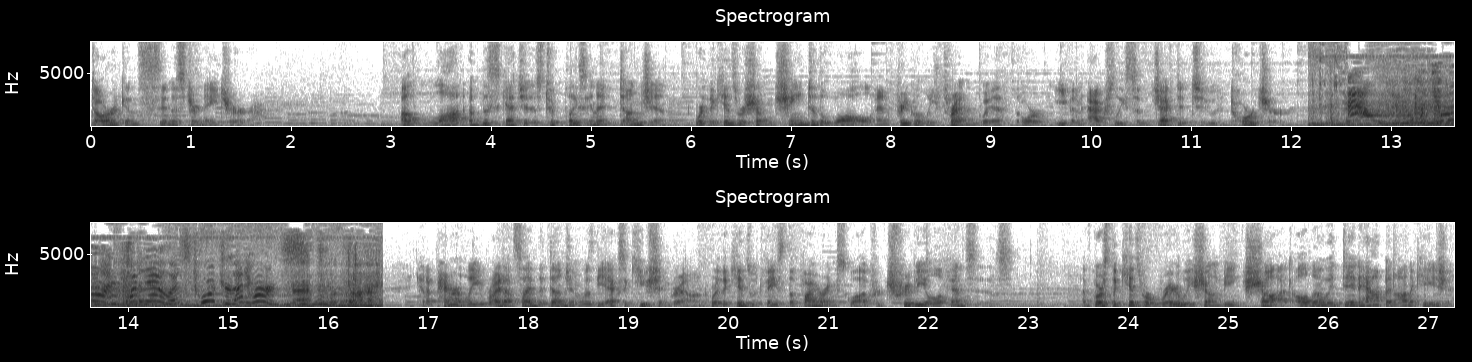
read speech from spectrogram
dark and sinister nature. A lot of the sketches took place in a dungeon, where the kids were shown chained to the wall and frequently threatened with, or even actually subjected to, torture. Ow! Come on, cut it out. It's torture. That hurts. And apparently, right outside the dungeon was the execution ground, where the kids would face the firing squad for trivial offenses. Of course, the kids were rarely shown being shot, although it did happen on occasion.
